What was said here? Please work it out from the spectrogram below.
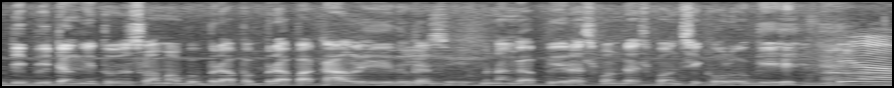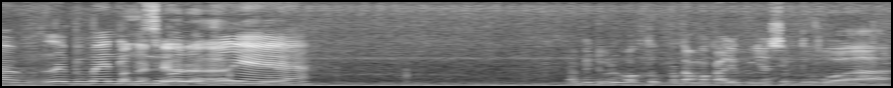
di bidang itu selama beberapa beberapa kali gitu Iya kan sih. menanggapi respon-respon psikologi. Iya lebih main di psikologinya iya. ya. Tapi dulu waktu pertama kali punya SIM tuh wah,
